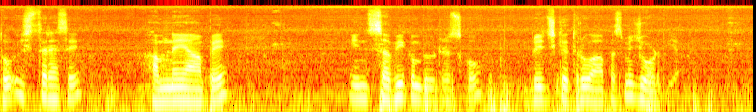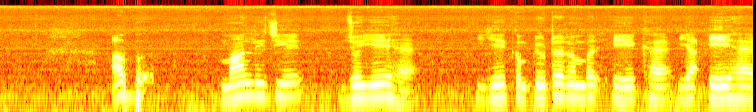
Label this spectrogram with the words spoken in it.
तो इस तरह से हमने यहाँ पे इन सभी कंप्यूटर्स को ब्रिज के थ्रू आपस में जोड़ दिया। अब मान लीजिए जो ये है, ये कंप्यूटर नंबर एक है या ए है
